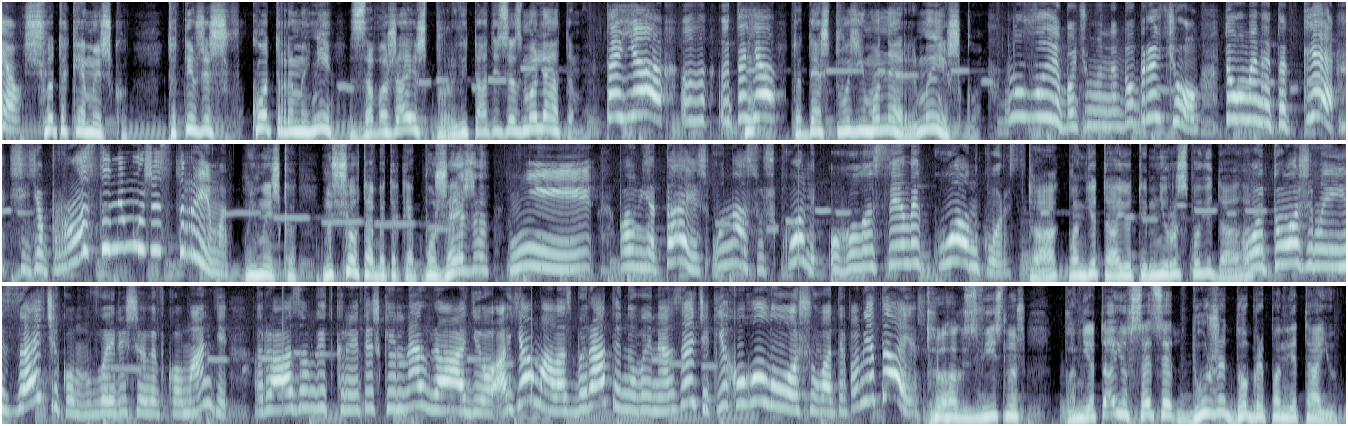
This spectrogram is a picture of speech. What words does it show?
бачив. Що таке, Мишко? Та ти вже ж вкотре мені заважаєш привітатися з малятами. Та я, е, е, та я. Та де ж твої манери, Мишко? Ну, вибач мене, добрячок. Та у мене таке, що я просто не можу стримати. Ой, Мишка, ну що в тебе таке? Пожежа? Ні, пам'ятаєш, у нас у школі оголосили конкурс. Так, пам'ятаю, ти мені розповідала. Отож ми із зайчиком вирішили в команді разом відкрити шкільне радіо, а я мала збирати новини, а зайчик їх оголошувати, пам'ятаєш? Так, звісно ж, пам'ятаю все це дуже добре пам'ятаю.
